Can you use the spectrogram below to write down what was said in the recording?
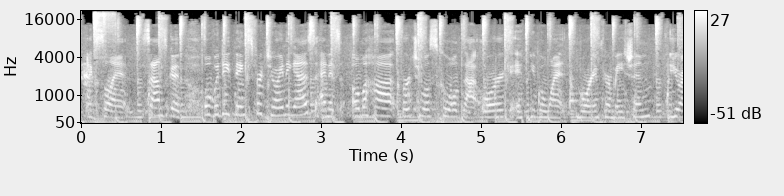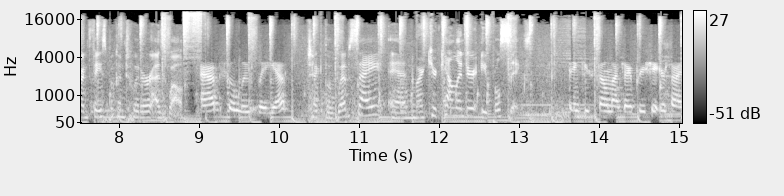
Excellent. Sounds good. Well, Wendy, thanks for joining us. And it's omahavirtualschool.org if people want more information. You're on Facebook and Twitter as well. Absolutely, yep. Check the website and Mark your calendar April 6th. Thank you so much. I appreciate your time.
